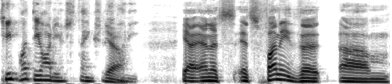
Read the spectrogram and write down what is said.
Keep what the audience thinks is Yeah. funny. Yeah, and it's it's funny that um,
